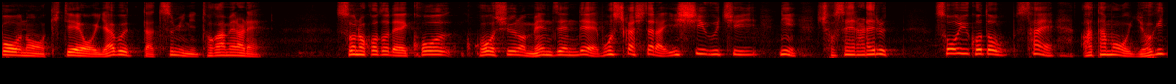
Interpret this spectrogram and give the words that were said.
法の規定を破った罪に咎められそのことで公衆の面前でもしかしたら石打ちに処せられる。そういうことさえ頭をよぎっ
